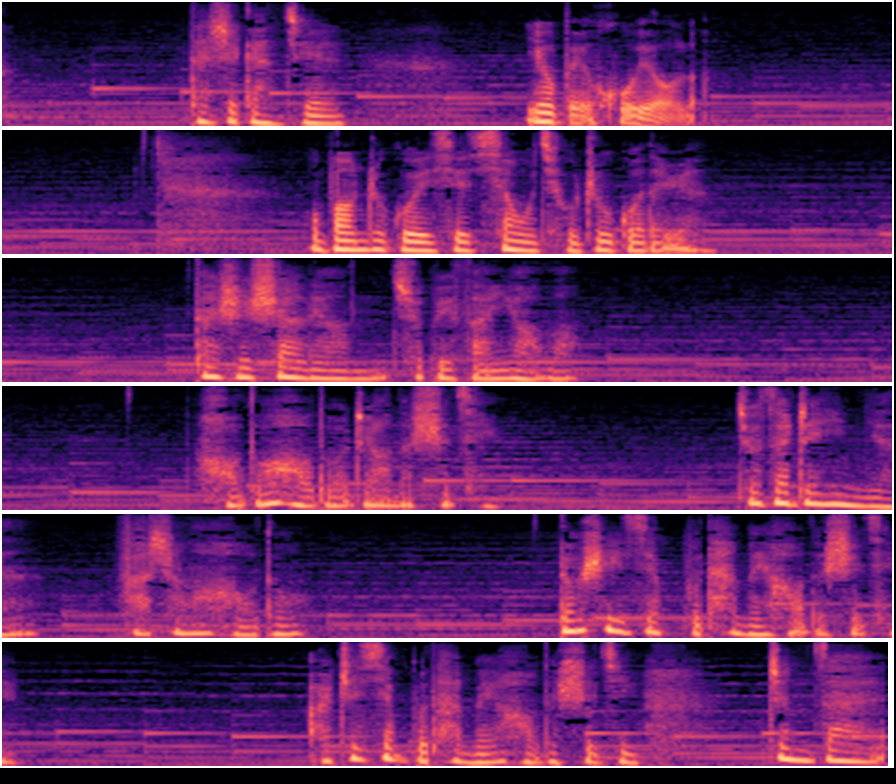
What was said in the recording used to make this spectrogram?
但是感觉又被忽悠了。我帮助过一些向我求助过的人，但是善良却被反咬了。好多好多这样的事情，就在这一年发生了好多，都是一些不太美好的事情，而这些不太美好的事情，正在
